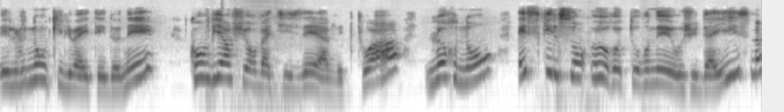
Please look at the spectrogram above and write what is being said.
et le nom qui lui a été donné, Combien furent baptisés avec toi Leur nom Est-ce qu'ils sont eux retournés au judaïsme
